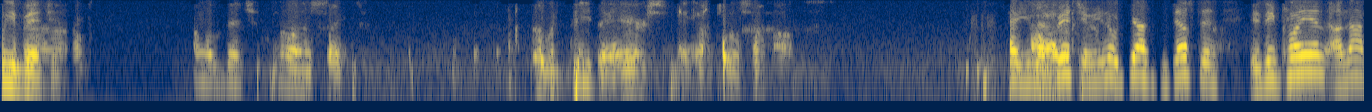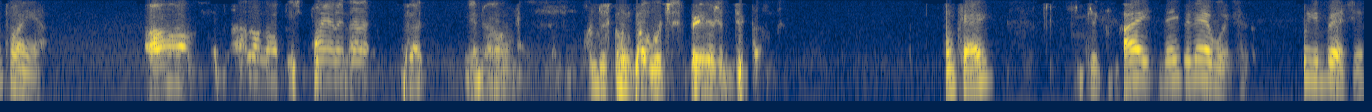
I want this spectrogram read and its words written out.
Who you benching? Uh, I'm going to bench New Orleans Saints. But would beat the Bears, they got to pull something off. Hey, you gonna Uh, bench him? You know, Justin. Justin, is he playing or not playing? Um, I don't know if he's playing or not, but you know, I'm just gonna go with the Bears and Dipper. Okay. All right, David Edwards. Who you betting?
